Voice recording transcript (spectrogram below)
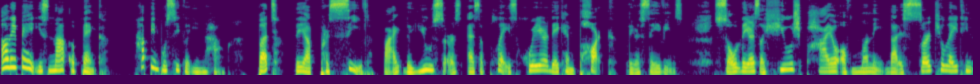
Alipay is not a bank. 它并不是一个银行，but they are perceived by the users as a place where they can park their savings. So there's a huge pile of money that is circulating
